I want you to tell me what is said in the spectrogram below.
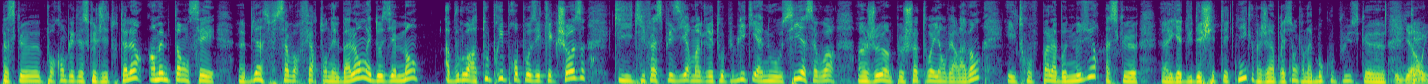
parce que pour compléter ce que je disais tout à l'heure, en même temps, c'est bien savoir faire tourner le ballon, et deuxièmement, à vouloir à tout prix proposer quelque chose qui, qui fasse plaisir malgré tout au public et à nous aussi, à savoir un jeu un peu chatoyant vers l'avant. Et ils ne trouvent pas la bonne mesure parce que euh, il y a du déchet technique. Enfin, j'ai l'impression qu'il y en a beaucoup plus que qu'à oui.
